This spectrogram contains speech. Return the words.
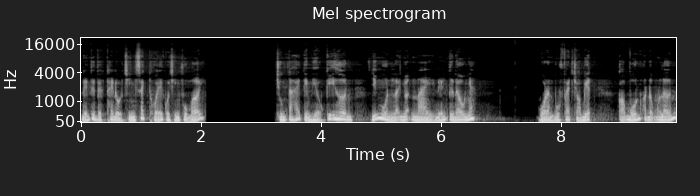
đến từ việc thay đổi chính sách thuế của chính phủ mới. Chúng ta hãy tìm hiểu kỹ hơn những nguồn lợi nhuận này đến từ đâu nhé. Warren Buffett cho biết có 4 hoạt động lớn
